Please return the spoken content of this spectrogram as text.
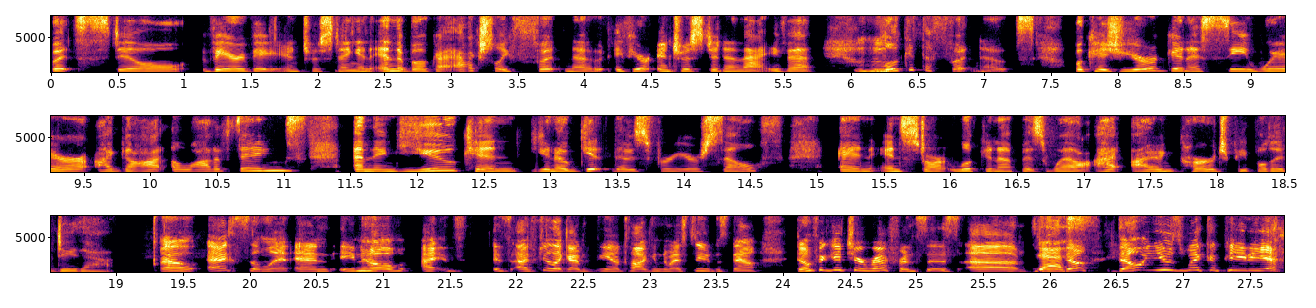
but still very, very interesting. And in the book, I actually footnote if you're interested in that event mm-hmm. look at the footnotes because you're going to see where I got a lot of things and then you can, you know, get those for yourself and and start looking up as well. I I encourage people to do that. Oh, excellent. And you know, I I feel like I'm, you know, talking to my students now. Don't forget your references. Um, yes. Don't don't use Wikipedia.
